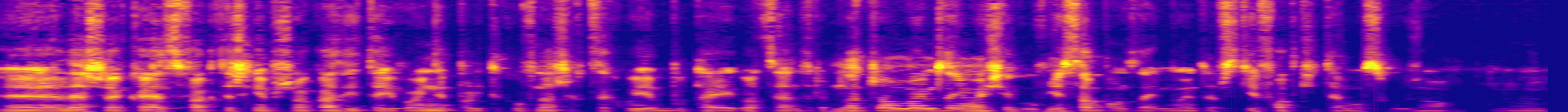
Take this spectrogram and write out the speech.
E, Leszek S. faktycznie przy okazji tej wojny polityków naszych cechuje buta jego centrum. Znaczy on moim zdaniem się głównie sobą zajmuje, te wszystkie fotki temu służą. Mm.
